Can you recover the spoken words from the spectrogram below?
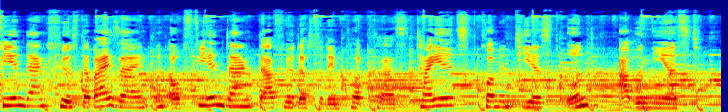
Vielen Dank fürs Dabeisein und auch vielen Dank dafür, dass du den Podcast teilst, kommentierst und abonnierst.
